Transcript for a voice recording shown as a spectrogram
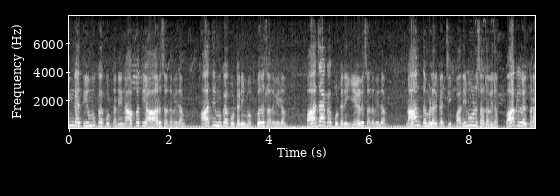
இங்க திமுக கூட்டணி நாற்பத்தி ஆறு சதவீதம் அதிமுக கூட்டணி முப்பது சதவீதம் பாஜக கூட்டணி ஏழு சதவீதம் நாம் தமிழர் கட்சி பதிமூணு சதவீதம் வாக்குகள் பெற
